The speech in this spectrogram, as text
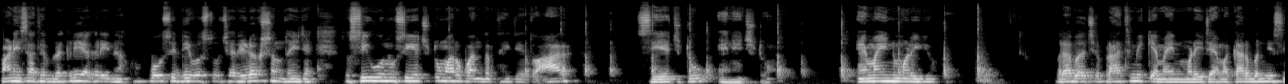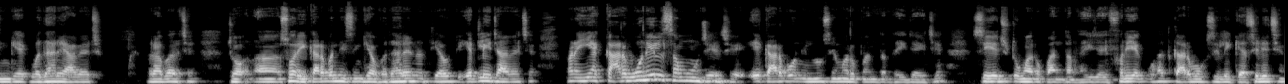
પાણી સાથે પ્રક્રિયા કરી નાખો. બહુ સીધી વસ્તુ છે. રિડક્શન થઈ જાય. તો CO નું CH2 માં રૂપાંતર થઈ જાય તો આર CH2 NH2 એમાઇન મળી ગયું. બરાબર છે. પ્રાથમિક એમાઇન મળી જાય. એમાં કાર્બનની સંખ્યા એક વધારે આવે છે. બરાબર છે. જો સોરી કાર્બનની સંખ્યા વધારે નથી આવતી એટલી જ આવે છે. પણ અહીંયા કાર્બોનિલ સમૂહ જે છે, એ કાર્બોનિલનું શેમાં રૂપાંતર થઈ જાય છે? સીએચ ટુમાં રૂપાંતર થઈ જાય. ફરી એક વખત કાર્બોક્સિલિક એસિડ છે.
